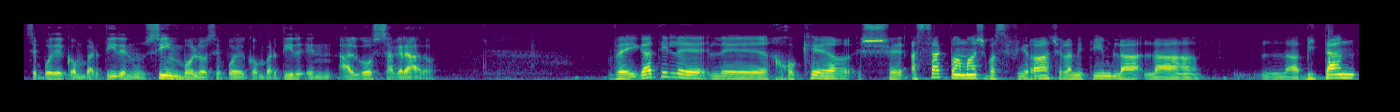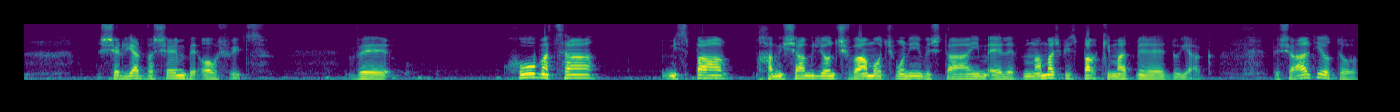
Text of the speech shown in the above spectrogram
se puede convertir en un símbolo, se puede convertir en algo sagrado. והגעתי ל, לחוקר שעסק ממש בספירה של המתים ל, ל, לביתן של יד ושם באושוויץ. והוא מצא מספר חמישה מיליון שבע מאות שמונים ושתיים אלף, ממש מספר כמעט מדויק. ושאלתי אותו,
